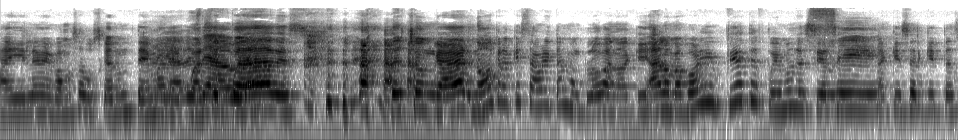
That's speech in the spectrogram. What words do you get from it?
ahí le vamos a buscar un tema del cual se pueda deschongar. No, creo que está ahorita en Monclova, ¿no? Aquí, a lo mejor, fíjate, pudimos decirle aquí cerquitas.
